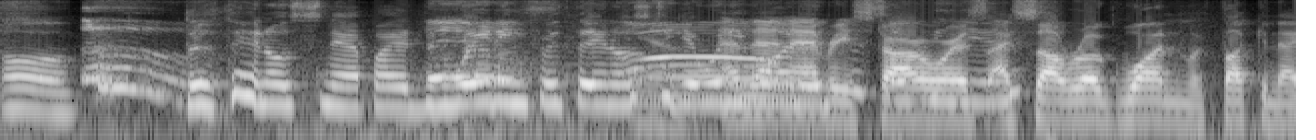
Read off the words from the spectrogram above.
Oh, the Thanos snap! I had been Thanos. waiting for Thanos to oh. get what and he then every for Star 70 Wars, I years. saw Rogue One. my Fucking, I,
